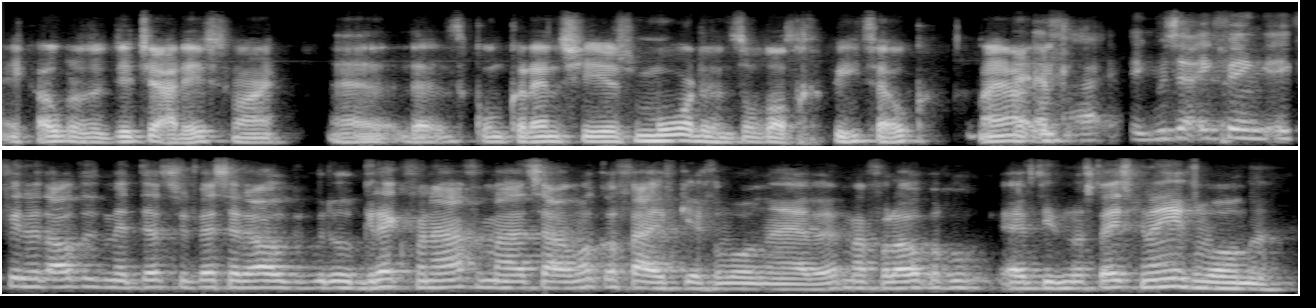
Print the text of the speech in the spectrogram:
ik hoop dat het dit jaar is. Maar de, concurrentie is moordend op dat gebied ook. Maar ja, ik, ik, ik, moet zeggen, ik, vind, ik vind het altijd met dat soort wedstrijden ook. Ik bedoel, Greg van Avermaat zou hem ook al vijf keer gewonnen hebben. Maar voorlopig heeft hij er nog steeds geen één gewonnen.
